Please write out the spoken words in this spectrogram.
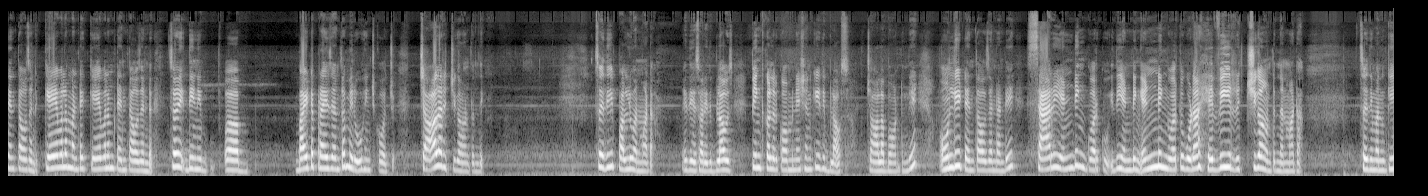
టెన్ థౌజండ్ కేవలం అంటే కేవలం టెన్ థౌజండ్ సో దీని బయట ప్రైస్ ఎంతో మీరు ఊహించుకోవచ్చు. చాలా రిచ్గా ఉంటుంది. సో ఇది పళ్ళు అన్నమాట. ఇది సారీ ఇది బ్లౌజ్ పింక్ కలర్ కాంబినేషన్కి ఇది బ్లౌజ్ చాలా బాగుంటుంది. ఓన్లీ టెన్ థౌజండ్ అండి. శారీ ఎండింగ్ వరకు ఇది ఎండింగ్ ఎండింగ్ వరకు కూడా హెవీ రిచ్గా ఉంటుందన్నమాట. సో ఇది మనకి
